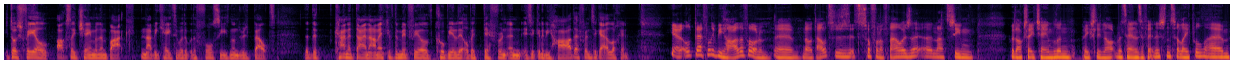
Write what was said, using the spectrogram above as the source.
it does feel Oxley Chamberlain back, Naby Keita with with a full season under his belt. That the kind of dynamic of the midfield could be a little bit different, and is it going to be harder for him to get a look in? Yeah, it'll definitely be harder for him, um, no doubt. 'cause It's tough enough now, isn't it? And that's even with Oxley Chamberlain basically not returning to fitness until April. Um,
